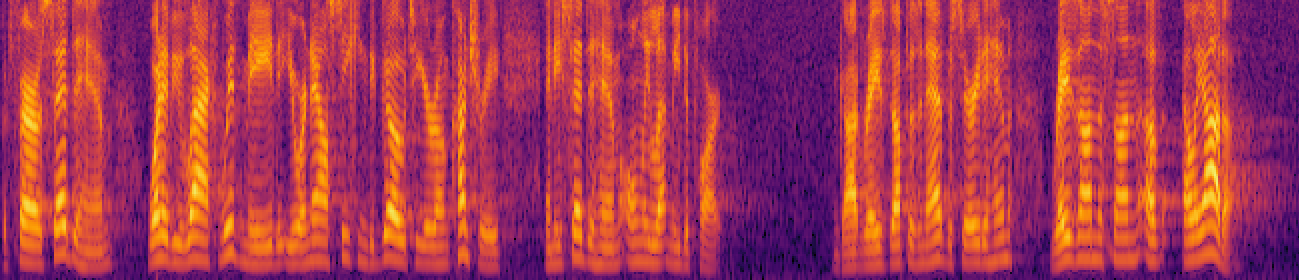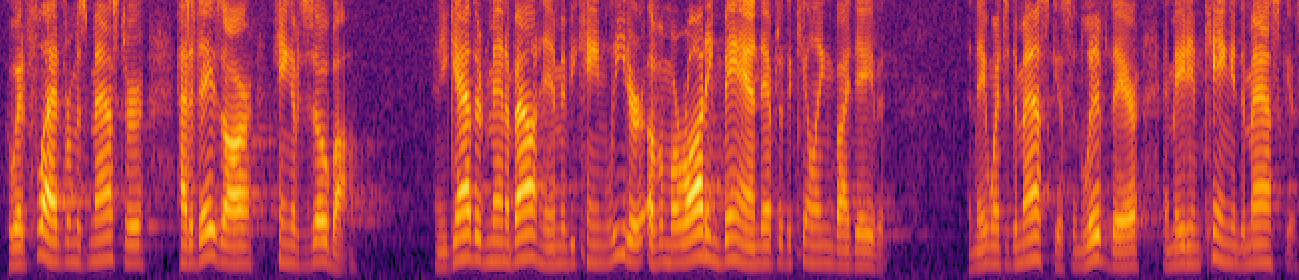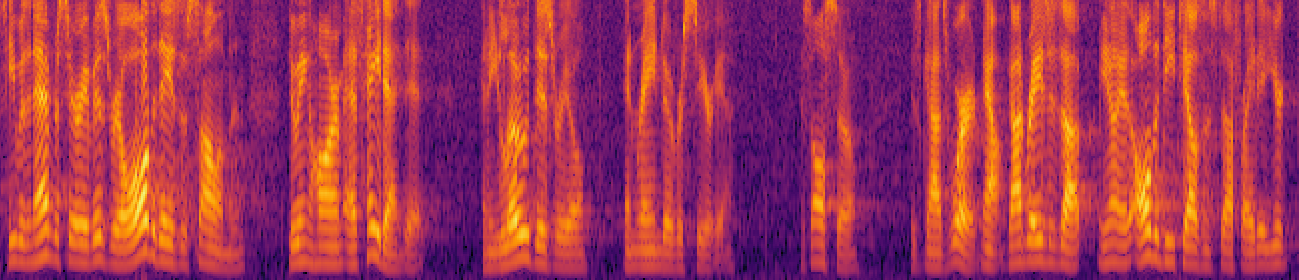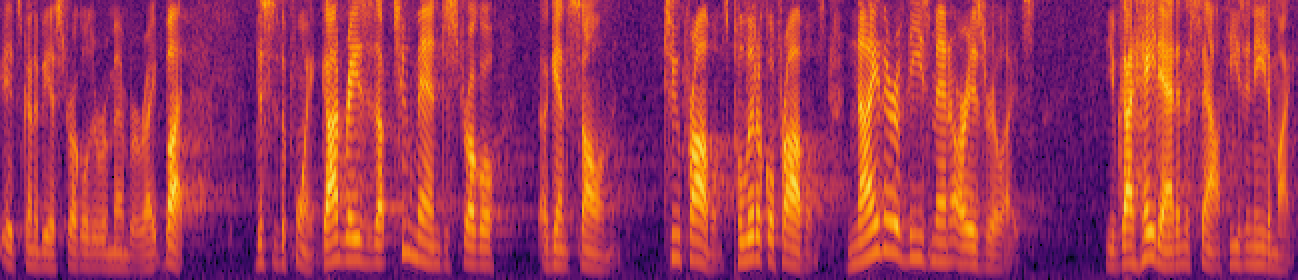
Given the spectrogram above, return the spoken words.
But Pharaoh said to him, what have you lacked with me that you are now seeking to go to your own country? And he said to him, Only let me depart. And God raised up as an adversary to him Rezon the son of Eliada, who had fled from his master Hadadezer, king of Zobah. And he gathered men about him and became leader of a marauding band after the killing by David. And they went to Damascus and lived there and made him king in Damascus. He was an adversary of Israel all the days of Solomon, doing harm as Hadad did. And he loathed Israel and reigned over Syria. This also is God's word. Now, God raises up, you know, all the details and stuff, right? It's going to be a struggle to remember, right? But this is the point. God raises up two men to struggle against Solomon. Two problems, political problems. Neither of these men are Israelites. You've got Hadad in the south, he's an Edomite.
